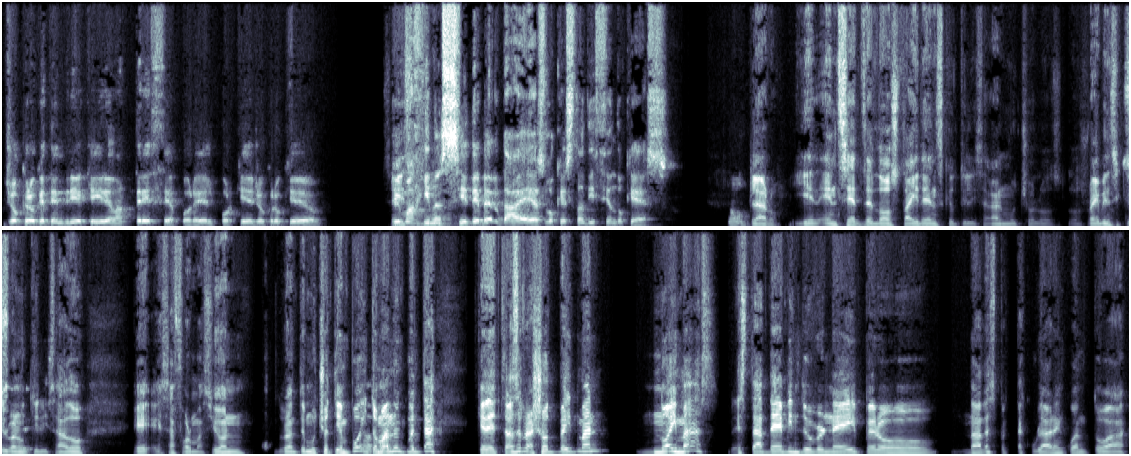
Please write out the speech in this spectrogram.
yo creo que tendría que ir en la 13 a por él, porque yo creo que Sí, ¿Te sí, imaginas no, si de verdad es lo que están diciendo que es? ¿No? Claro, y en, en sets de dos tight ends que utilizarán mucho los, los Ravens y que lo han Sí. utilizado eh, esa formación durante mucho tiempo y tomando en cuenta que detrás de Rashad Bateman no hay más. Está Devin Duvernay, pero nada espectacular en cuanto a,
